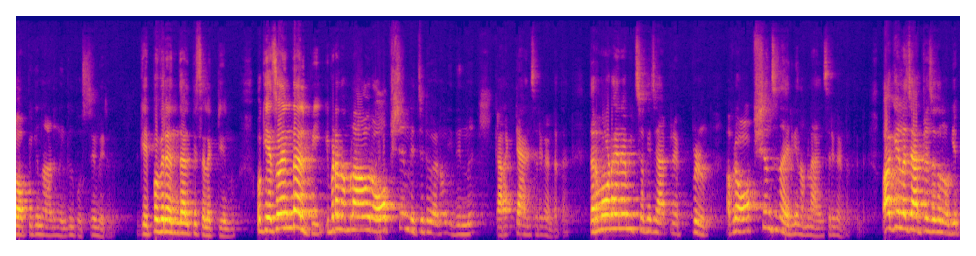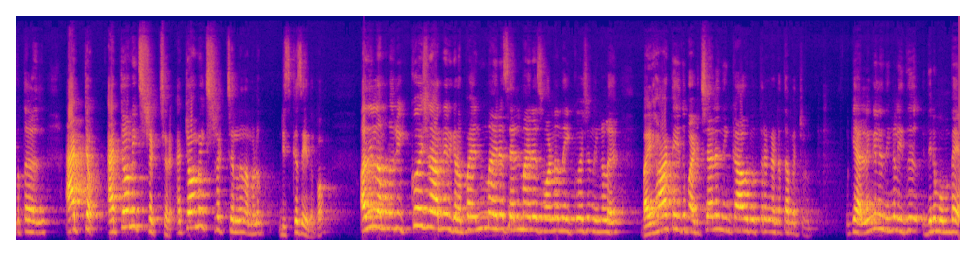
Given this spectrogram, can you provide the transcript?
ടോപ്പിക്കിൽ നിന്നാണ് നിങ്ങൾക്ക് ക്വസ്റ്റ്യൻ വരുന്നത്. ഓക്കെ ഇപ്പൊ ഇവർ എന്താൽപി സെലക്ട് ചെയ്യുന്നു. ഓക്കെ സോ എന്താൽപി ഇവിടെ നമ്മൾ ആ ഒരു ഓപ്ഷൻ വെച്ചിട്ട് വേണം ഇതിന്ന് കറക്റ്റ് ആൻസർ കണ്ടെത്താൻ. തെർമോഡൈനാമിക്സ് ഒക്കെ ചാപ്റ്റർ എപ്പോഴും അവർ ഓപ്ഷൻസ് നിന്നായിരിക്കും നമ്മൾ ആൻസർ കണ്ടെത്തുന്നത്. ബാക്കിയുള്ള ചാപ്റ്റേഴ്സ് ഒക്കെ നോക്കി. ഇപ്പൊ ആറ്റോ അറ്റോമിക് സ്ട്രക്ചർ അറ്റോമിക് സ്ട്രക്ചറിൽ നമ്മൾ ഡിസ്കസ് ചെയ്തപ്പോൾ അതിൽ നമ്മളൊരു ഇക്വേഷൻ അറിഞ്ഞിരിക്കണം. അപ്പൊ n minus l minus one എന്ന ഇക്വേഷൻ നിങ്ങൾ ബൈഹാർട്ട് ചെയ്ത് പഠിച്ചാലേ നിങ്ങൾക്ക് ആ ഒരു ഉത്തരം കണ്ടെത്താൻ പറ്റുള്ളൂ. ഓക്കെ അല്ലെങ്കിൽ നിങ്ങൾ ഇത് ഇതിനു മുമ്പേ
